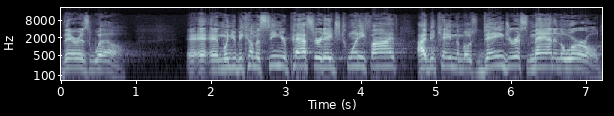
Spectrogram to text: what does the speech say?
there as well. And, and when you become a senior pastor at age 25, I became the most dangerous man in the world.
